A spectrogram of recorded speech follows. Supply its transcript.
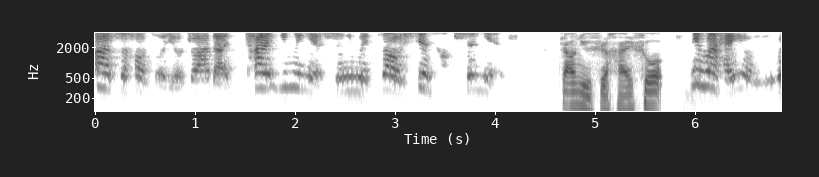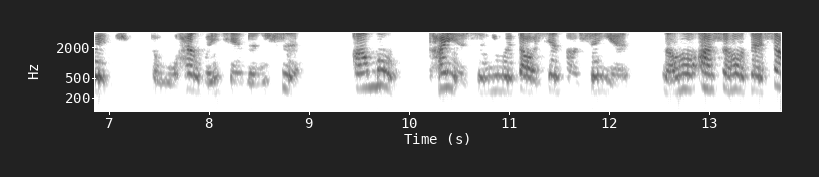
二十号左右抓的，他因为也是因为到现场声援。张女士还说，另外还有一位武汉维权人士阿梦，他也是因为到现场声援。然后二十号在上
